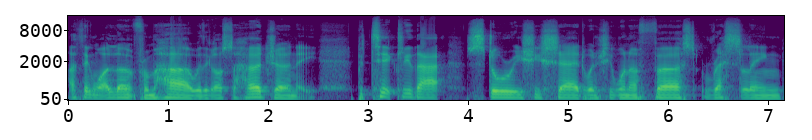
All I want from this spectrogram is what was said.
I think what I learned from her with regards to her journey, particularly that story she shared when she won her first wrestling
